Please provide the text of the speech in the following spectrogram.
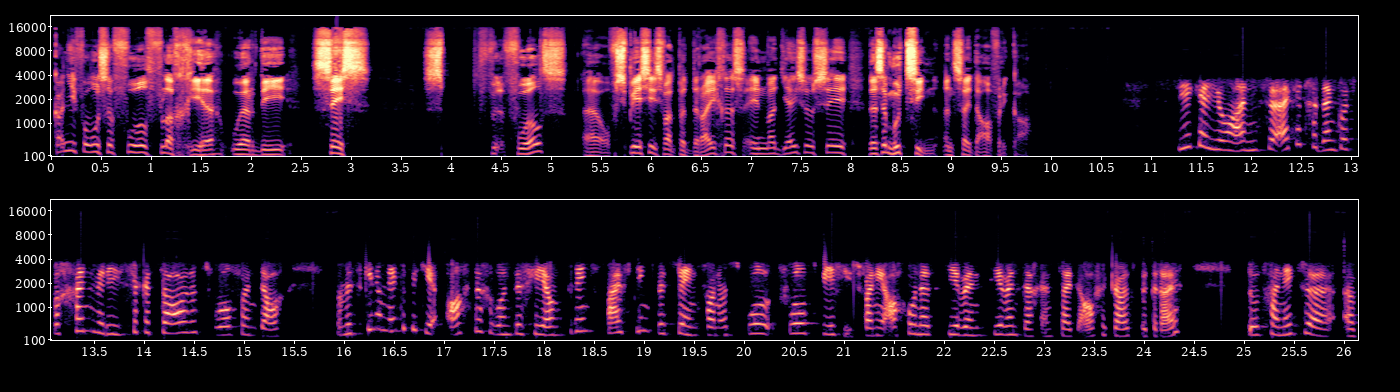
kan jy vir ons 'n voëlvlug gee oor die ses voëls uh, of spesies wat bedreig is en wat jy sou sê dis 'n moet sien in Suid-Afrika. Seker Johan, so ek het gedink ons begin met die sekretarisvoël vandag. Maar miskien om net 'n bietjie agtergrond te gee, omtrent 15% van ons voëlspesies van die 877 in Suid-Afrika is bedreig. So ons gaan net so 'n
